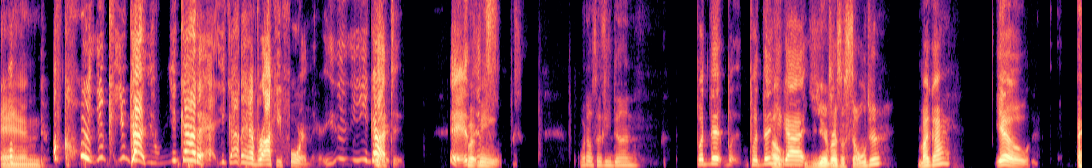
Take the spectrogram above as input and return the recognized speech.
and Of course, you you got you, you gotta you gotta have Rocky Four in there. You, you got Right. to. Yeah, it- but I mean, what else has he done? but then but, but then Oh, you got Universal Soldier, my guy. yo.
